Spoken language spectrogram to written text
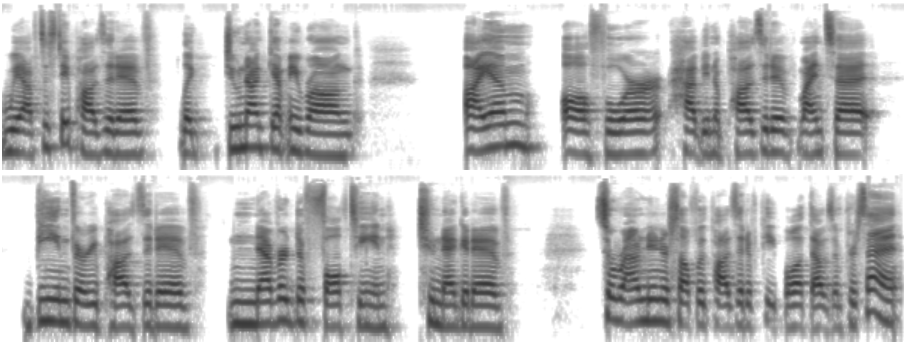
We have to stay positive. Like, do not get me wrong. I am all for having a positive mindset, being very positive, never defaulting to negative, surrounding yourself with positive people a thousand percent.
